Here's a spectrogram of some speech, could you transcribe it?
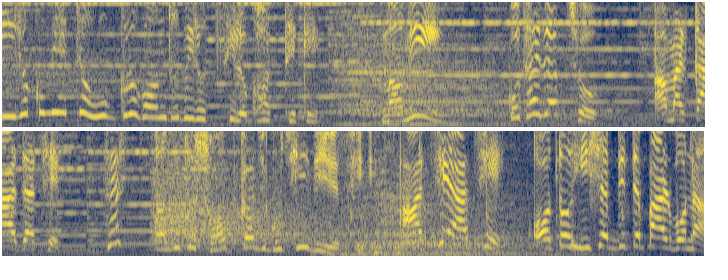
এইরকমই একটা উগ্র গন্ধ বেরোচ্ছিল ঘর থেকে। মামি কোথায় যাচ্ছ? আমার কাজ আছে। আমি তো সব কাজ গুছিয়ে দিয়েছি। আছে আছে। অত হিসাব দিতে পারব না।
